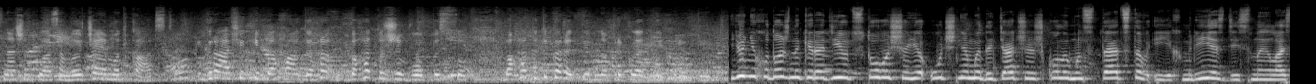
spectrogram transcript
з нашим класом вивчаємо ткацтво, графіки багато, багато живопису, багато декоративно-прикладних робіт. Юні художники радіють того, що є учнями дитячої школи мистецтв, і їх мрія здійснилась.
